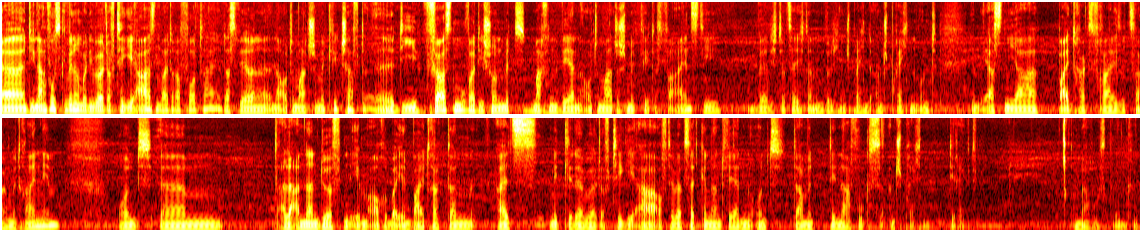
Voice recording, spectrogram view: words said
Äh, die Nachwuchsgewinnung über die World of TGA ist ein weiterer Vorteil. Das wäre eine, eine automatische Mitgliedschaft. Äh, die First Mover, die schon mitmachen, wären automatisch Mitglied des Vereins. Die werde ich tatsächlich dann würde ich entsprechend ansprechen und im ersten Jahr beitragsfrei sozusagen mit reinnehmen. Und ähm, alle anderen dürften eben auch über ihren Beitrag dann als Mitglieder der World of TGA auf der Website genannt werden und damit den Nachwuchs ansprechen direkt und Nachwuchs gewinnen können.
